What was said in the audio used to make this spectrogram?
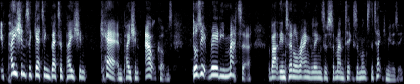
if patients are getting better patient care and patient outcomes, does it really matter about the internal wranglings of semantics amongst the tech community?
